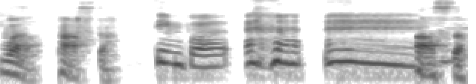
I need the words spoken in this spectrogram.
well, pasta. Simple. pasta.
